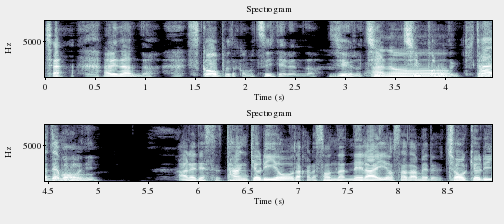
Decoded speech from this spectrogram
じゃあ、あれなんだ。スコープとかもついてるんだ。銃のチン,、あのーチンポの人のところに。あれです。短距離用だからそんな狙いを定める長距離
